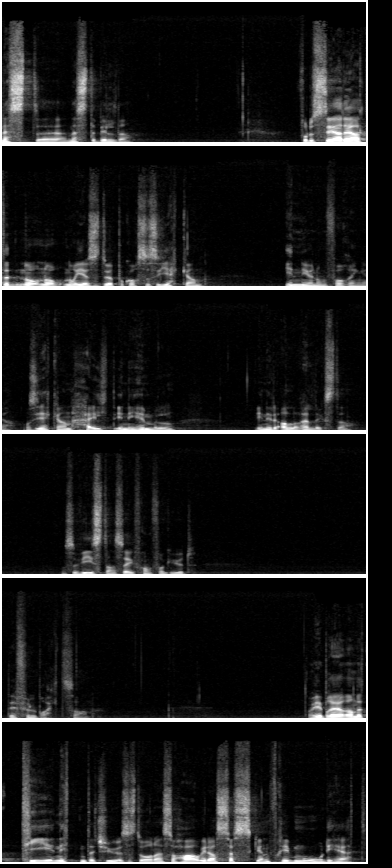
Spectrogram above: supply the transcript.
neste, neste, bilde. For du ser det at når, når, Jesus døde på korset, så gikk han inn gjennom forhenget. Og så gikk han helt inn i himmelen, inn i det aller helligste. Og så viste han seg framfor Gud. Det er fullbrakt, sa han. Og I Hebreerne 10, 19-20 så står det så har vi da søsken frimodighet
